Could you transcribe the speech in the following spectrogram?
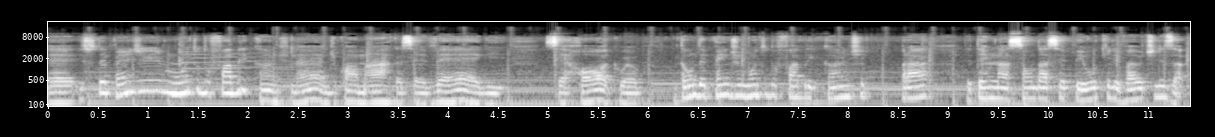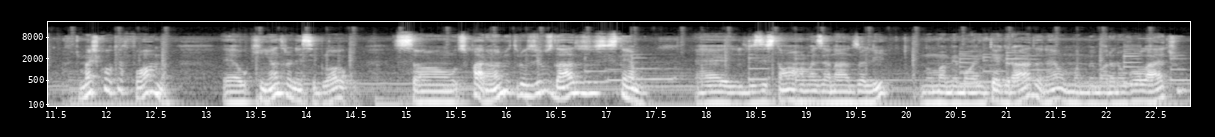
É, isso depende muito do fabricante, né? De qual marca, se é VEG, se é Rockwell. Então depende muito do fabricante para determinação da CPU que ele vai utilizar. Mas de qualquer forma, é, o que entra nesse bloco são os parâmetros e os dados do sistema. É, eles estão armazenados ali numa memória integrada, né, uma memória não volátil,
